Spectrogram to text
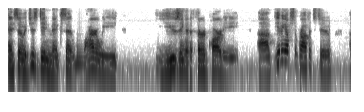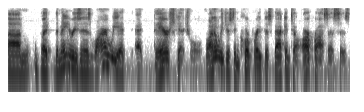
and so it just didn't make sense. Why are we using a third party, uh, giving up some profits too? Um, but the main reason is why are we at, at their schedule? Why don't we just incorporate this back into our processes?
